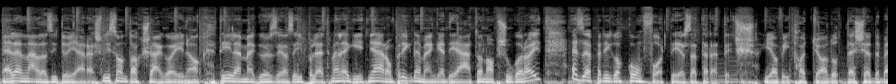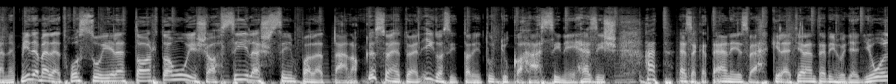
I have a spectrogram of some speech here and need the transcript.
Ellenáll az időjárás viszontagságainak, télen megőrzi az épület melegét, nyáron pedig nem engedi át a napsugarait, ezzel pedig a komfort érzetet is javíthatja adott esetben. Mindemellett hosszú élettartamú és a széles színpalettának köszönhetően igazítani tudjuk a ház színéhez is. Hát ezeket elnézve ki lehet jelenteni, hogy egy jól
